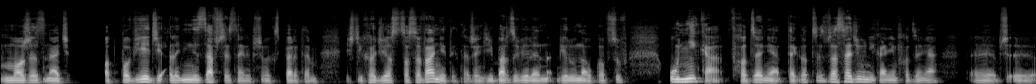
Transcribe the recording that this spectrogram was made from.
może znać odpowiedzi, ale nie zawsze jest najlepszym ekspertem, jeśli chodzi o stosowanie tych narzędzi. Bardzo wiele, wielu naukowców unika wchodzenia tego, co jest w zasadzie unikaniem wchodzenia y, y,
